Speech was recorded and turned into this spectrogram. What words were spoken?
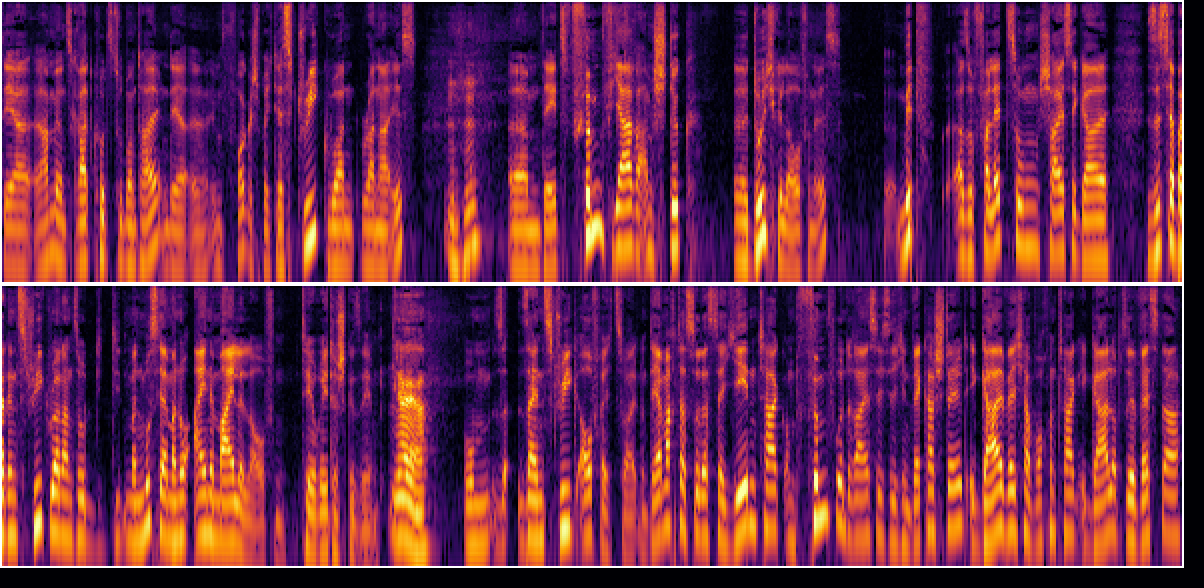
der äh, haben wir uns gerade kurz drüber unterhalten, der äh, im Vorgespräch der Streak Run Runner ist, mhm. ähm, der jetzt fünf Jahre am Stück äh, durchgelaufen ist. Äh, mit, also Verletzungen, scheißegal. Es ist ja bei den Streak Runnern so, die, die, man muss ja immer nur eine Meile laufen, theoretisch gesehen. Ja, ja um seinen Streak aufrechtzuerhalten. Und der macht das so, dass er jeden Tag um 5.30 Uhr sich in Wecker stellt, egal welcher Wochentag, egal ob Silvester,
